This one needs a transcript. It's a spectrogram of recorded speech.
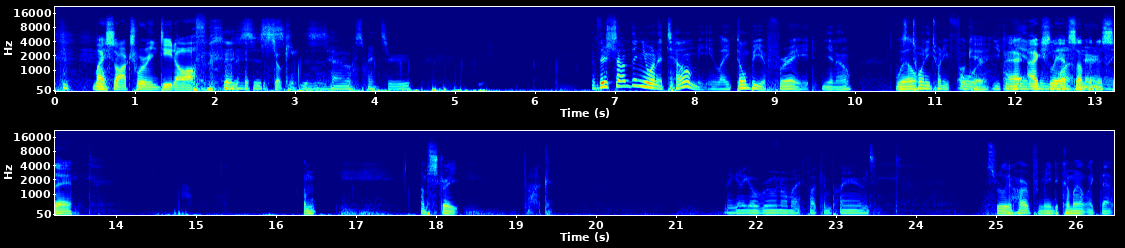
My socks were indeed off. So this is Just joking. This is how Spencer. If there's something you want to tell me, like don't be afraid. You know, Will, it's 2024. okay. You can I be anything I actually have want, something apparently. to say. I'm I'm straight. Fuck. I gotta go ruin all my fucking plans. It's really hard for me to come out like that.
